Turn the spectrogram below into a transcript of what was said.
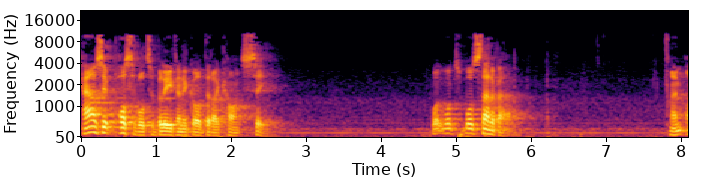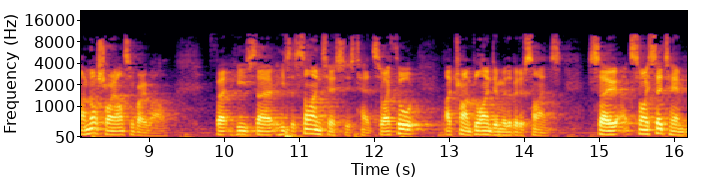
how's it possible to believe in a God that I can't see? What, what, what's that about? I'm, I'm, not sure I answer very well, but he's, uh, he's a scientist, is Ted, so I thought I'd try and blind him with a bit of science. So, so I said to him,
